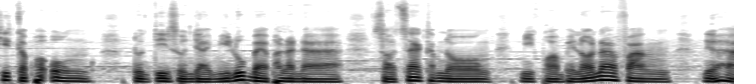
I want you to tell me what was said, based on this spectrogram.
ชิดกับพระองค์ ดนตรีส่วนใหญ่มีรูปแบบพรรณนา สอดแทรกทำนอง มีความไพเราะน่าฟัง เนื้อหา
